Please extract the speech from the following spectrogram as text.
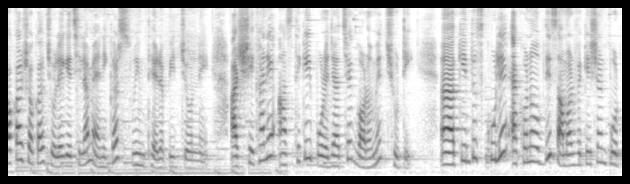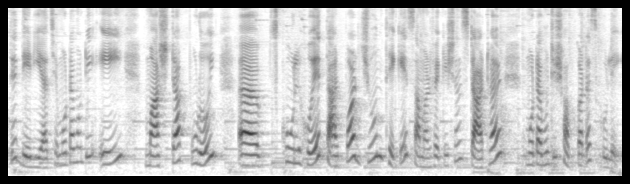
সকাল সকাল চলে গেছিলাম অ্যানিকার সুইম থেরাপির জন্যে। আর সেখানে আজ থেকেই পড়ে যাচ্ছে গরমের ছুটি। কিন্তু স্কুলে এখনও অবধি সামার ভ্যাকেশন পড়তে দেরি আছে। মোটামুটি এই মাসটা পুরোই স্কুল হয়ে তারপর জুন থেকে সামার ভ্যাকেশন স্টার্ট হয় মোটামুটি সবকটা স্কুলেই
